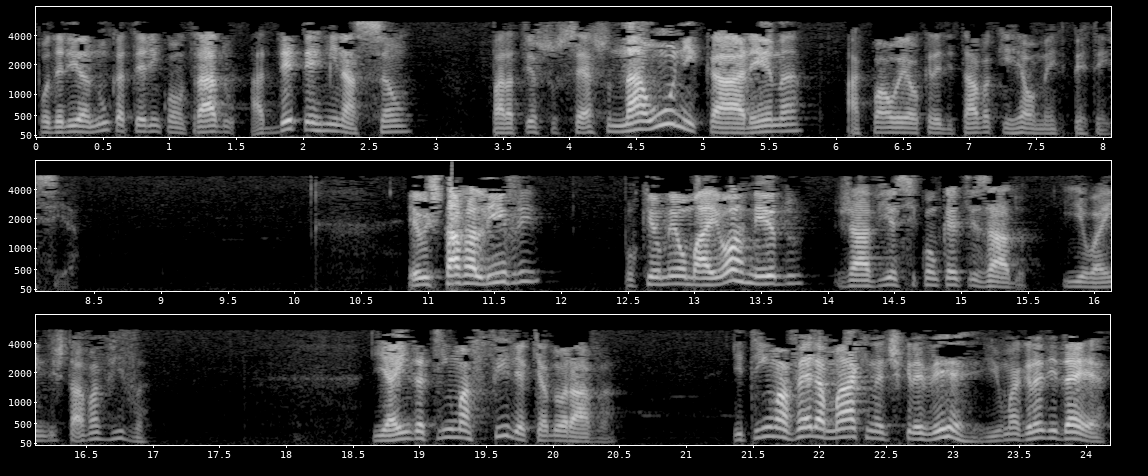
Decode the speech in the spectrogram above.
poderia nunca ter encontrado a determinação para ter sucesso na única arena a qual eu acreditava que realmente pertencia. Eu estava livre porque o meu maior medo já havia se concretizado e eu ainda estava viva. E ainda tinha uma filha que adorava. E tinha uma velha máquina de escrever e uma grande ideia.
